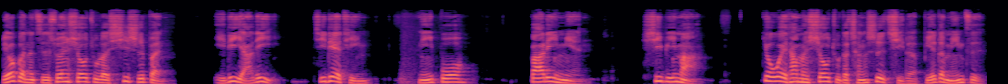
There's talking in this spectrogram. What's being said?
刘本的子孙修筑了西什本、以利亚利、基列廷、尼波、巴利缅、西比马，又为他们修筑的城市起了别的名字。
